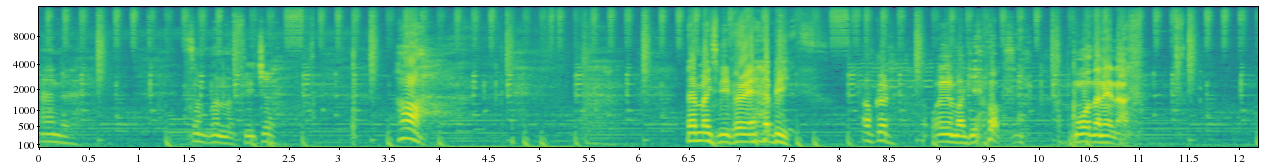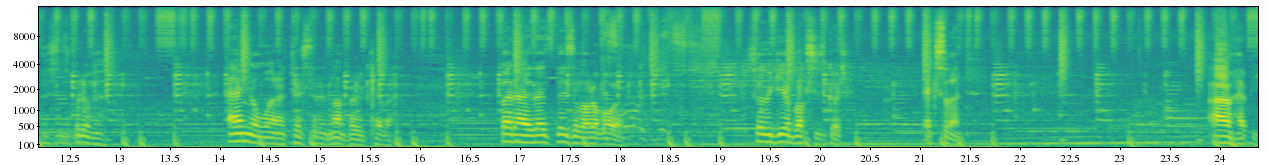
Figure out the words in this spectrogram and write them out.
And uh, something in the future. Ah. That makes me very happy. I've got oil in my gearbox. More than enough. Bit of an angle when I tested it, not very clever. But uh, there's, there's a lot of oil. So the gearbox is good. Excellent. I'm happy.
